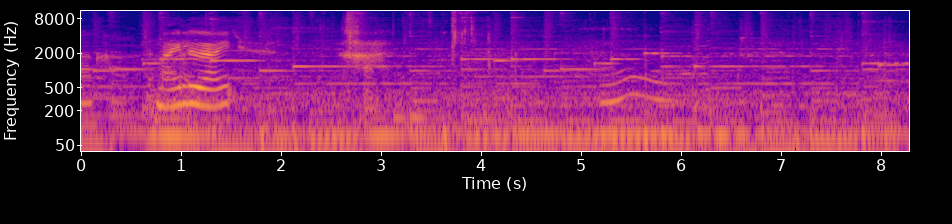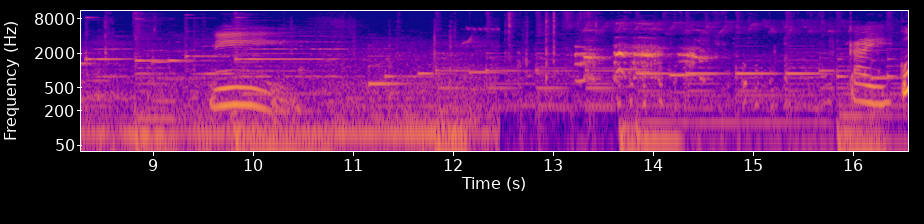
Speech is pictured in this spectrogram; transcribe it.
ากค่ะ ไม้เลื้อยค่ะนี่ ไก่กุ๊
